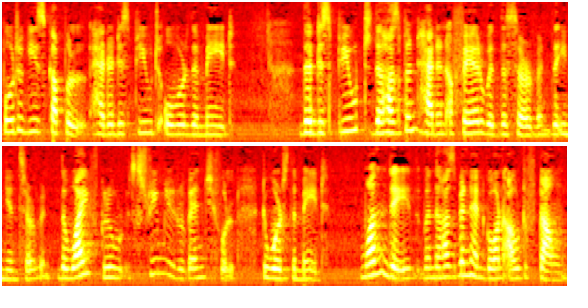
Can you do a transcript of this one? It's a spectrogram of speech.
Portuguese couple had a dispute over the maid. The dispute, the husband had an affair with the servant, the Indian servant. The wife grew extremely revengeful towards the maid. One day, when the husband had gone out of town,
